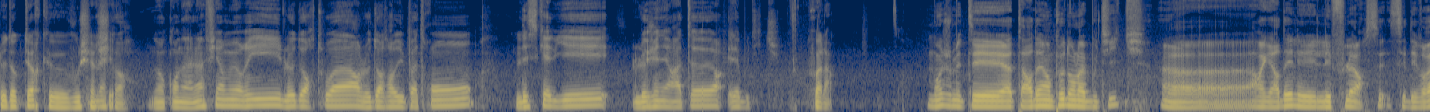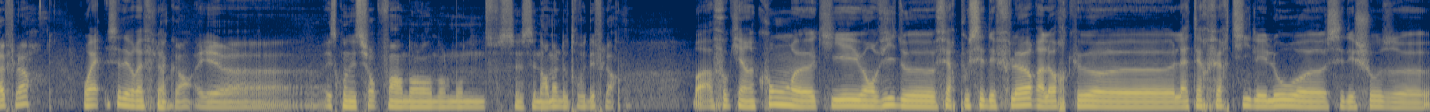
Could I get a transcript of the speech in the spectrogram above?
le docteur que vous cherchez. D'accord. Donc on a l'infirmerie, le dortoir, le dortoir du patron, l'escalier, le générateur et la boutique. Voilà. Moi, je m'étais attardé un peu dans la boutique euh, à regarder les, les fleurs. C'est des vraies fleurs? Ouais, c'est des vraies fleurs. D'accord. Et euh, est-ce qu'on est sûr. Enfin, dans, dans le monde, c'est normal de trouver des fleurs? Bah, faut qu'il y ait un con euh, qui ait eu envie de faire pousser des fleurs alors que euh, la terre fertile et l'eau, euh, c'est des choses. euh,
